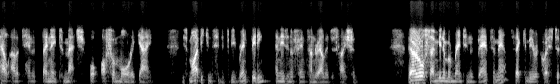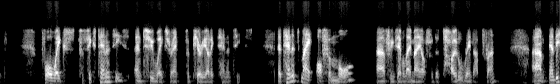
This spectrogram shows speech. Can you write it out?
tell other tenants they need to match or offer more again. This might be considered to be rent bidding and is an offence under our legislation. There are also minimum rent in advance amounts that can be requested. Four weeks for fixed tenancies and two weeks rent for periodic tenancies. Now tenants may offer more. Uh, for example, they may offer the total rent up front. Um, now this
